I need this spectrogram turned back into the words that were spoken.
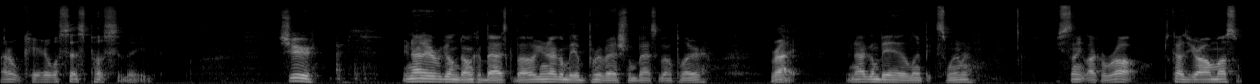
I don't care. What's that supposed to mean? Sure. You're not ever going to dunk a basketball. You're not going to be a professional basketball player. Right. You're not going to be an Olympic swimmer. You sink like a rock. It's because you're all muscle.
